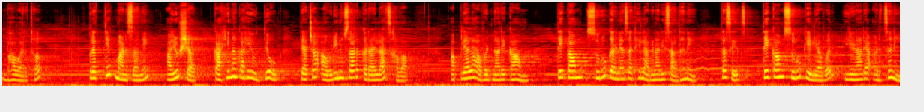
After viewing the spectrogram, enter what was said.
भावार्थ प्रत्येक माणसाने आयुष्यात काही ना काही उद्योग त्याच्या आवडीनुसार करायलाच हवा. आपल्याला आवडणारे काम ते काम सुरू करण्यासाठी लागणारी साधने तसेच ते काम सुरू केल्यावर येणाऱ्या अडचणी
